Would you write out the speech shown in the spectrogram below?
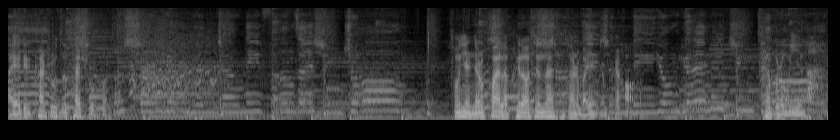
哎呀，这个看数字太舒服了。从眼镜坏了配到现在才算是把眼镜配好了，太不容易了。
